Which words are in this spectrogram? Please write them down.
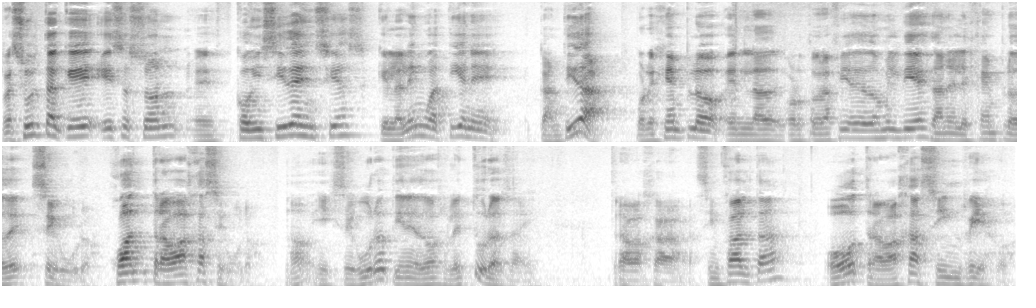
resulta que esas son eh, coincidencias que la lengua tiene cantidad. Por ejemplo, en la ortografía de 2010 dan el ejemplo de seguro. Juan trabaja seguro, ¿no? Y seguro tiene dos lecturas ahí. Trabaja sin falta o trabaja sin riesgo.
